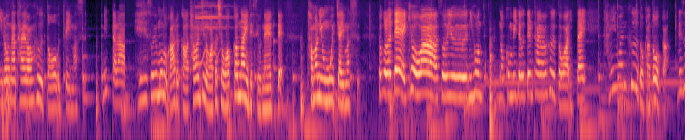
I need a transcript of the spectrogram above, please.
いろんな台湾フードを売っています見たらへえそういうものがあるか台湾人の私は分かんないですよねってたまに思っちゃいます。ところで今日はそういう日本のコンビニで売ってる台湾フードは一体台湾フードかどうか。でそういう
